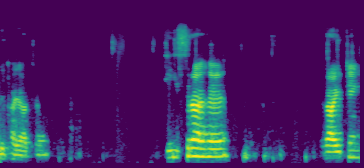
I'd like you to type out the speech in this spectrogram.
लिखा जाता है तीसरा है writing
